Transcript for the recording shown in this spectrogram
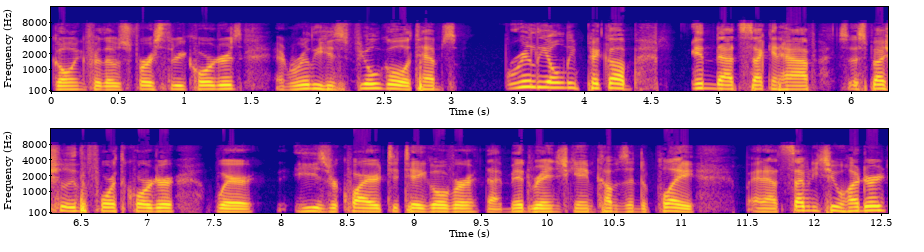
going for those first three quarters, and really his field goal attempts really only pick up in that second half, especially the fourth quarter, where he's required to take over. That mid range game comes into play. And at 7,200,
